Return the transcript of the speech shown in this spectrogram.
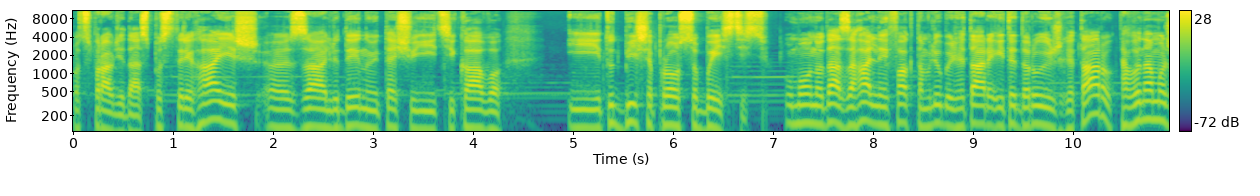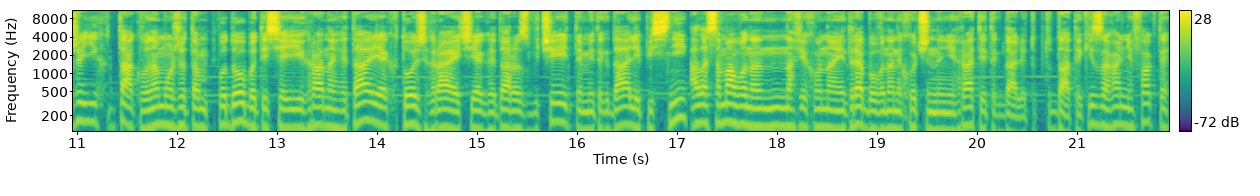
от справді да, спостерігаєш е, за людиною те, що їй цікаво, і тут більше про особистість. Умовно, да, загальний факт там любиш гітари, і ти даруєш гітару. Та вона може їх так, вона може там подобатися їй гра на гітарі, як хтось грає, чи як гітара звучить, там і так далі, пісні. Але сама вона нафіг вона і треба, вона не хоче на ній грати і так далі. Тобто, да, такі загальні факти,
